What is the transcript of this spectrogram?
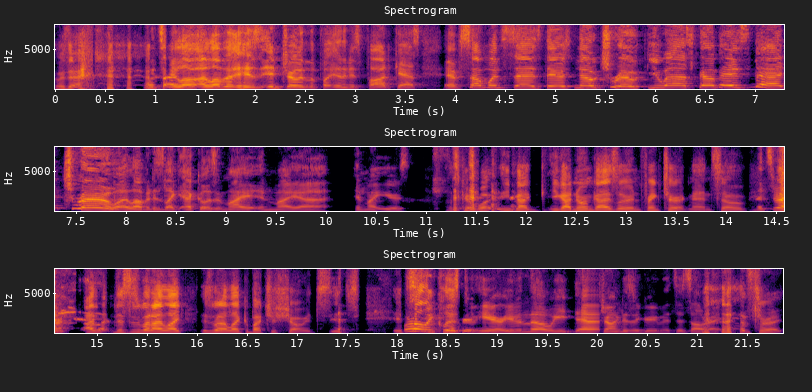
Was that? I love I love his intro in the in his podcast. If someone says there's no truth, you ask them, "Is that true?" I love it. It's like echoes in my in my uh in my ears. That's good. What you got? You got Norm Geisler and Frank Turek, man. So that's right. I, this is what I like. This is what I like about your show. It's it's, it's we're all inclusive here, even though we have strong disagreements. It's all right. that's right.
